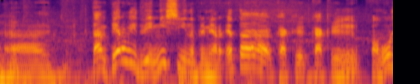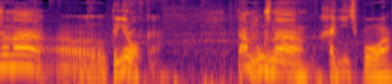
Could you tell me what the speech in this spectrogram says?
Угу. Там первые две миссии, например, это, как, как и положено, э, тренировка. Там нужно ходить по...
